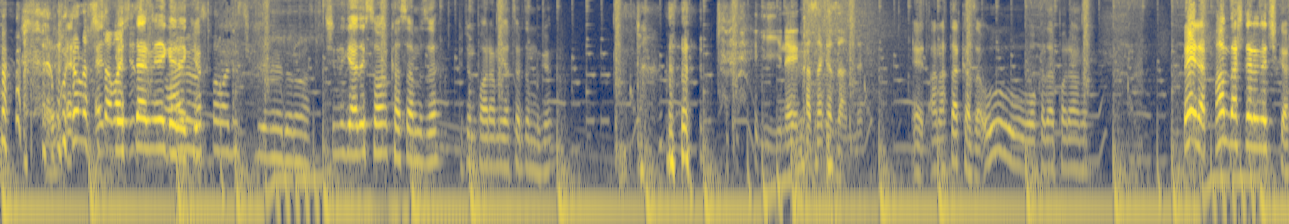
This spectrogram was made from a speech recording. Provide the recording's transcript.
Bu ne nasıl e, tabancası? göstermeye gerek Aynen, yok. nasıl tabancası çıktı yemin ediyorum ha. Şimdi geldik son kasamızı. Bütün paramı yatırdım bugün. Yine kasa kazandı. Evet anahtar kaza. Uuu o kadar para aldım. Beyler handaşlara ne çıkar?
